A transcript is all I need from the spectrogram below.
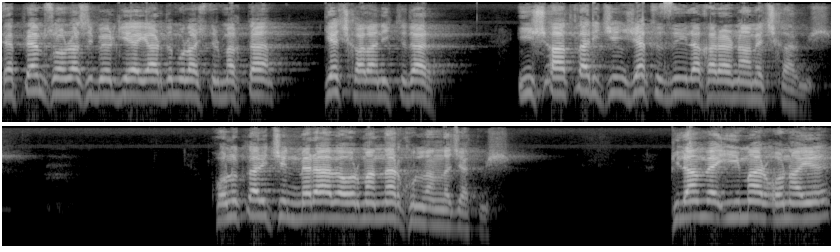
Deprem sonrası bölgeye yardım ulaştırmakta geç kalan iktidar, inşaatlar için jet hızıyla kararname çıkarmış. Konutlar için mera ve ormanlar kullanılacakmış. Plan ve imar onayı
